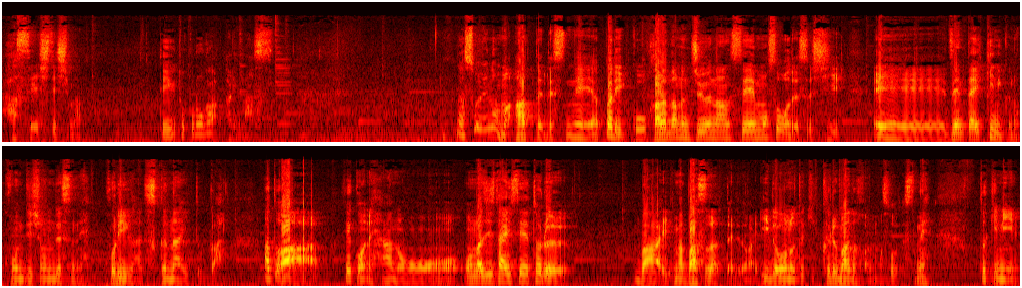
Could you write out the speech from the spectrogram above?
発生してしまうっていうところがあります。だそういうのもあってですねやっぱりこう体の柔軟性もそうですしえー、全体筋肉のコンディションですね。凝りが少ないとか。あとは結構ね、あのー、同じ体勢取る場合、まあ、バスだったりとか移動の時車とかもそうですね。時に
